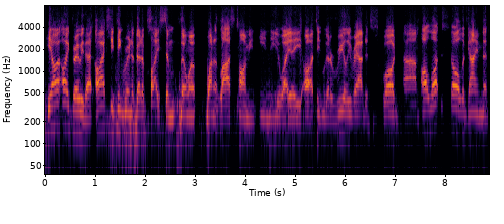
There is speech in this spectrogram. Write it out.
Yeah, I, I agree with that. I actually think we're in a better place than, than we won it last time in, in the UAE. I think we've got a really rounded squad. Um, I like the style of game that,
